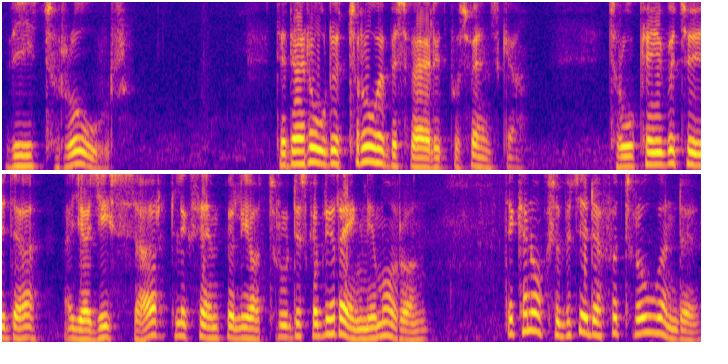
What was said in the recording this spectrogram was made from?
Vi tror. Det där ordet tro är besvärligt på svenska. Tro kan ju betyda jag gissar, till exempel jag tror det ska bli regn imorgon. Det kan också betyda förtroende.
